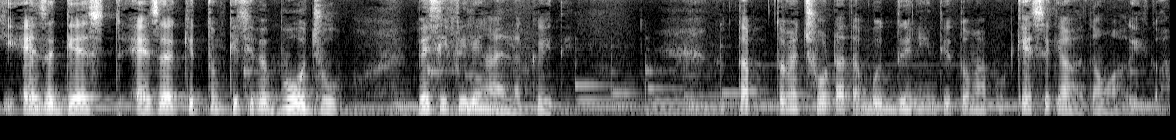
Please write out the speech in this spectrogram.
कि as a guest as a कि तुम किसी पे बोझ हो, वैसी फीलिंग आने लग गई थी। तब तो मैं छोटा था, बुद्धि नहीं थी तो मैं आपको कैसे क्या बताऊँ आगे का।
